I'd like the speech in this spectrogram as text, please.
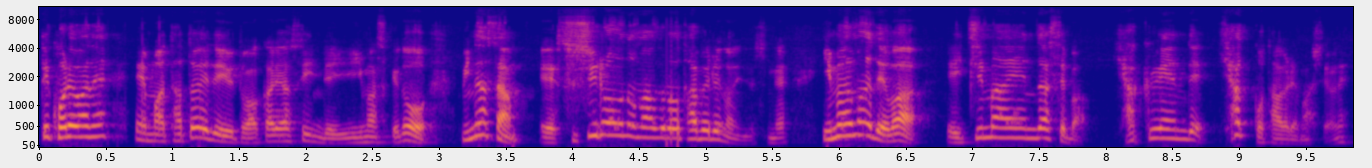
で、これはね、えー、まあ、例えで言うと分かりやすいんで言いますけど、皆さん、え、スシローのマグロを食べるのにですね、今までは1万円出せば100円で100個食べれましたよね。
